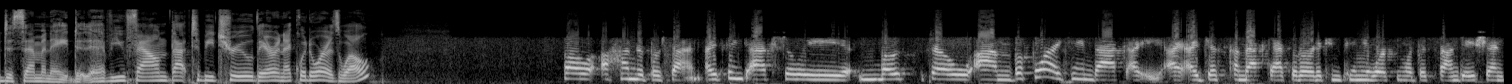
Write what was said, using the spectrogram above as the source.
disseminate. Have you found that to be true there in Ecuador as well Oh, a hundred percent. I think actually most. So um, before I came back, I, I I just come back to Ecuador to continue working with this foundation.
